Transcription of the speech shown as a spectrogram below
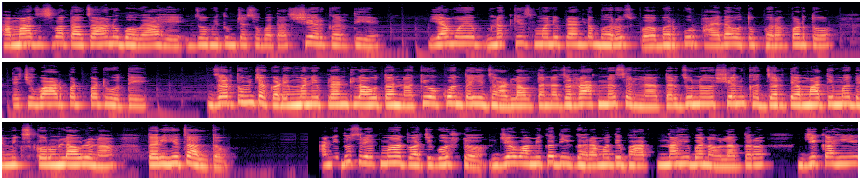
हा माझा स्वतःचा अनुभव आहे जो मी तुमच्यासोबत आज शेअर करते यामुळे नक्कीच मनी प्लांटला भरूच भरपूर फायदा होतो फरक पडतो त्याची वाढ पटपट होते. जर तुमच्याकडे मनी प्लांट लावताना किंवा कोणतंही झाड लावताना जर राख नसेल ना तर जुनं शेणखत जर त्या मातीमध्ये मिक्स करून लावलं ना तरीही चालतं. आणि दुसरी एक महत्त्वाची गोष्ट जेव्हा मी कधी घरामध्ये भात नाही बनवला तर जी काही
